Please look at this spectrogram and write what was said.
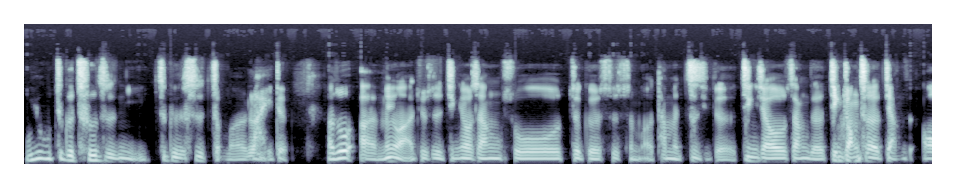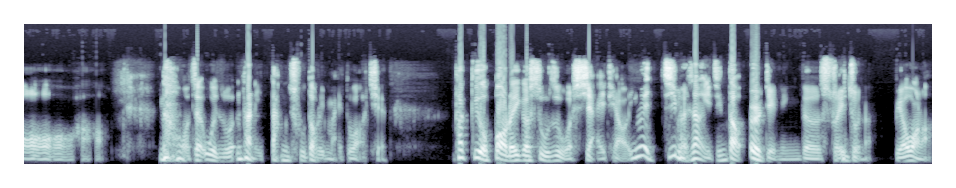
我用这个车子你这个是怎么来的？他说啊、呃，没有啊，就是经销商说这个是什么，他们自己的经销商的精装车这样子。哦，好好。那我再问说，那你当初到底买多少钱？他给我报了一个数字，我吓一跳，因为基本上已经到二点零的水准了。不要忘了。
